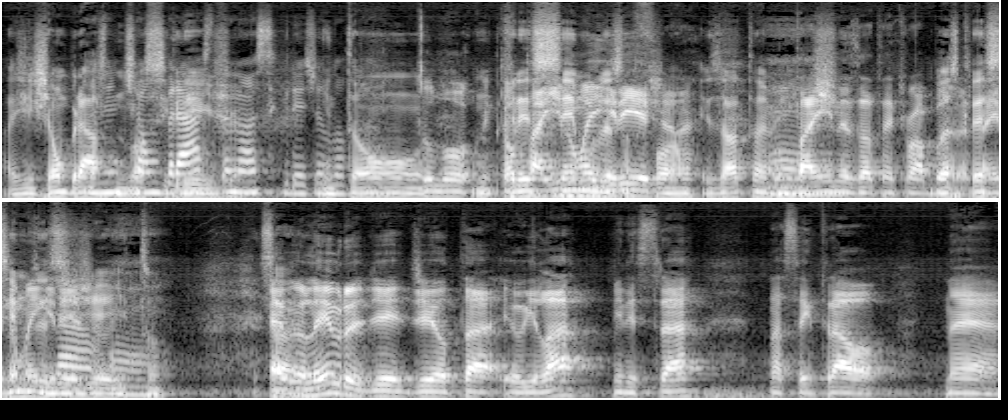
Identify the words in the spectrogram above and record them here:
A gente é um braço A gente da é um nossa braço igreja. da nossa igreja. Então, Muito louco. Então tá indo crescemos uma dessa igreja, forma. né? Exatamente. Não tá indo exatamente uma banda, Nós tá indo uma crescemos desse igreja. Não, jeito. É, sabe? eu lembro de, de eu, tá, eu ir lá ministrar na central, né,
